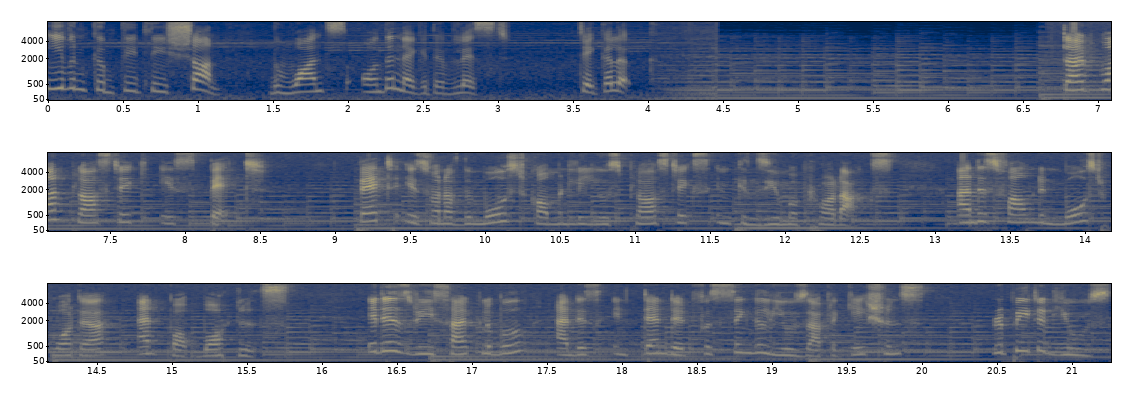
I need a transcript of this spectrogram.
even completely shun the ones on the negative list. Take a look. Type 1 plastic is PET. PET is one of the most commonly used plastics in consumer products and is found in most water and pop bottles. It is recyclable and is intended for single-use applications. Repeated use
